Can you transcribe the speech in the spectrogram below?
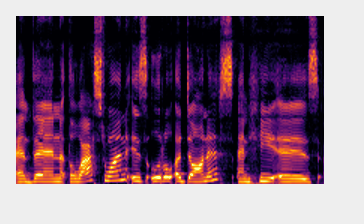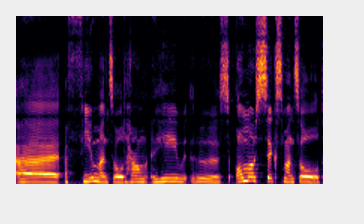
And then the last one is little Adonis, and he is uh, a few months old. How he was almost six months old.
